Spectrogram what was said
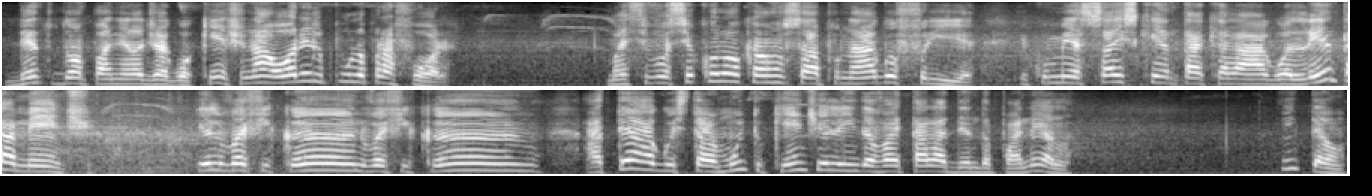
dentro de uma panela de água quente, na hora ele pula para fora. Mas se você colocar um sapo na água fria e começar a esquentar aquela água lentamente, ele vai ficando, vai ficando, até a água estar muito quente, ele ainda vai estar lá dentro da panela. Então,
